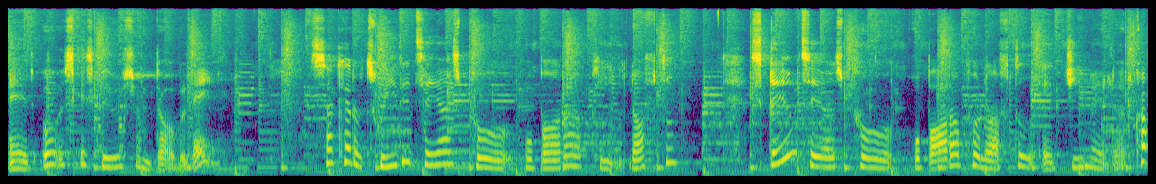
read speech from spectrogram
at Å skal skrives som dobbelt A, så kan du tweete til os på robotter på loftet. Skriv til os på robotterpåloftet at gmail.com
